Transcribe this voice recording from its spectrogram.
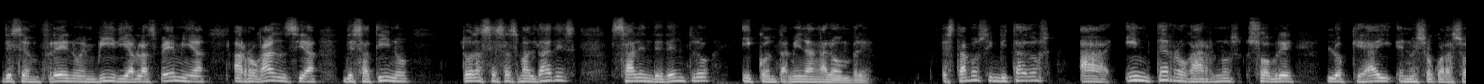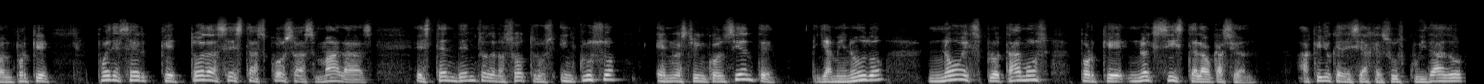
desenfreno, envidia, blasfemia, arrogancia, desatino. Todas esas maldades salen de dentro y contaminan al hombre. Estamos invitados a interrogarnos sobre lo que hay en nuestro corazón, porque puede ser que todas estas cosas malas estén dentro de nosotros, incluso en nuestro inconsciente, y a menudo no explotamos porque no existe la ocasión. Aquello que decía Jesús, cuidado,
